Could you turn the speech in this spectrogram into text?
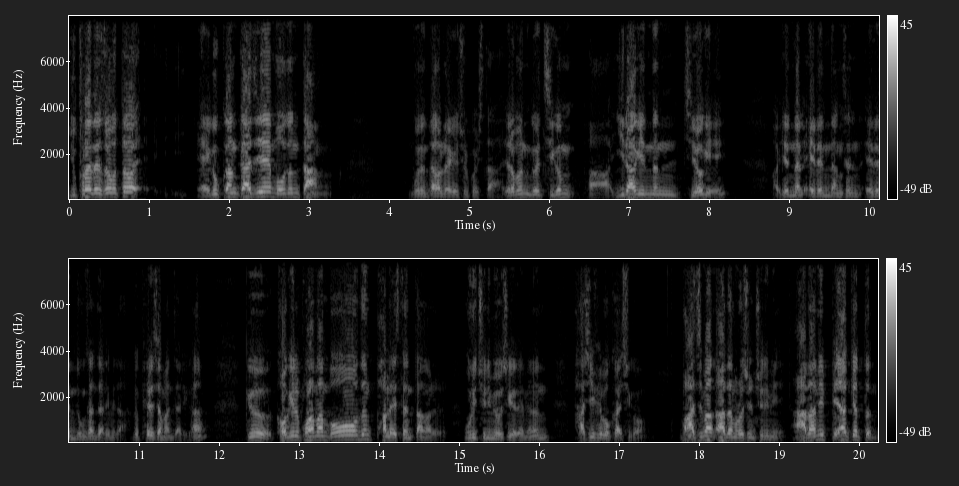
유프라데서부터 애국강까지의 모든 땅 모든 땅을 너에게 줄 것이다. 여러분 그 지금 아, 이락 있는 지역이 어, 옛날 에덴 당선 에덴 동산 자리입니다. 그 페르시아만 자리가 그 거기를 포함한 모든 팔레스타인 땅을 우리 주님이 오시게 되면 다시 회복하시고 마지막 아담으로 오신 주님이 아담이 빼앗겼던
